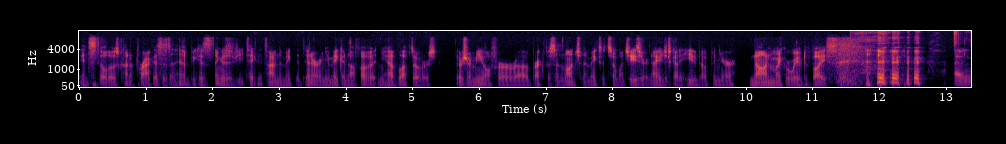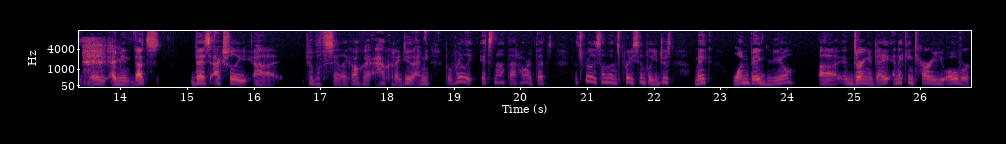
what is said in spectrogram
instill those kind of practices in him because the thing is, if you take the time to make the dinner and you make enough of it and you have leftovers, there's your meal for uh, breakfast and lunch, and it makes it so much easier. Now you just got to heat it up in your non-microwave device. and they i mean that's that's actually uh people say like okay how could i do that? I mean but really it's not that hard. That's that's really something that's pretty simple. You just make one big meal uh, during a day and it can carry you over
